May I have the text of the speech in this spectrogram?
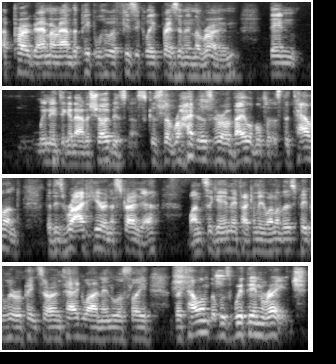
a program around the people who are physically present in the room, then we need to get out of show business because the writers who are available to us, the talent that is right here in Australia, once again, if I can be one of those people who repeats their own tagline endlessly, the talent that was within reach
